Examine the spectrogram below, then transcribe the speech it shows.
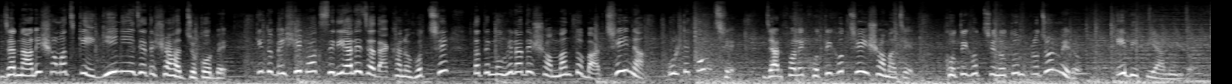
যা নারী সমাজকে এগিয়ে নিয়ে যেতে সাহায্য করবে। কিন্তু বেশিরভাগ সিরিয়ালে যা দেখানো হচ্ছে, তাতে মহিলাদের সম্মান তো বাড়ছেই না, উল্টে কমছে। যার ফলে ক্ষতি হচ্ছে এই সমাজের। ক্ষতি হচ্ছে নতুন প্রজন্মেরও। এবিপি আনন্দ।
